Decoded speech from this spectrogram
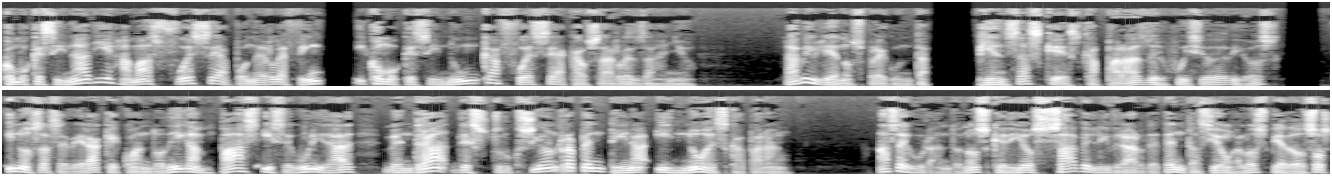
como que si nadie jamás fuese a ponerle fin y como que si nunca fuese a causarles daño. La Biblia nos pregunta, ¿piensas que escaparás del juicio de Dios? Y nos asevera que cuando digan paz y seguridad vendrá destrucción repentina y no escaparán, asegurándonos que Dios sabe librar de tentación a los piadosos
